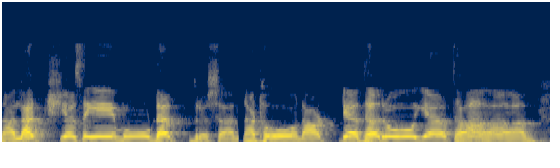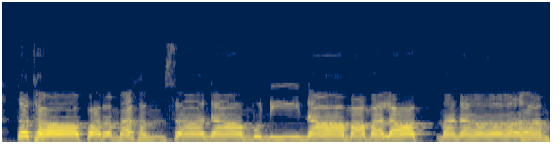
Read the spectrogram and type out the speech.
लक्ष्यसे मूढदृश नठो नाट्यधरो यथा। तथा परमहंसानां मुनीनाममलात्मनां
